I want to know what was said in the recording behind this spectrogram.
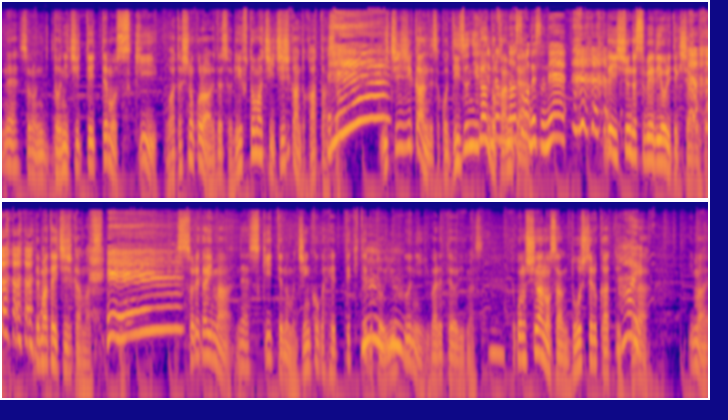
ねその土日って言ってもスキー私の頃はあれですよ。リフト待ち1時間とかあったんですよ。え1時間ですよ。これディズニーランドか？みたいそうなですね。で一瞬で滑り降りてきちゃうみたいな。でまた1時間待つ ええそれが今ねスキーっていうのも人口が減ってきてるというふうに言われております。うん。でこの信濃さんどうしてるかって言ったら、はい。今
